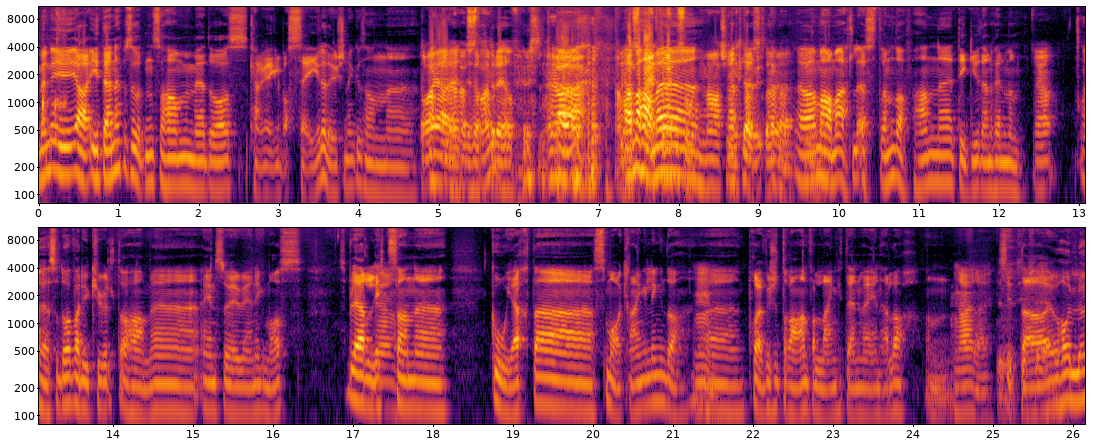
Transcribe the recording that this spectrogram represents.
Men i, ja, i den episoden så har vi med oss Kan jo egentlig bare si det, det er jo ikke noe sånn uh, Å ja, jeg hørte det her først. Ja, Ja, vi har med- Atle Østrem. Ja, vi har med Atle Østrem, da, for han uh, digger jo den filmen. Ja. Uh, Så da var det jo kult å ha med en som er uenig med oss. Så blir det litt Ja. sånn uh, godhjerta småkrangling, da. Mm. Eh, prøver ikke å dra den for langt den veien heller. Sånn, Nei, nei. Det Sitte og holde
